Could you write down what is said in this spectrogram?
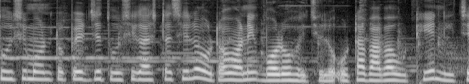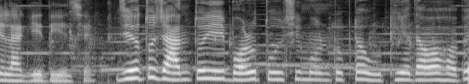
তুলসী মণ্ডপের যে তুলসী গাছটা ছিল, ওটাও অনেক বড় হয়েছিল। ওটা বাবা উঠিয়ে নিচে লাগিয়ে দিয়েছে। যেহেতু জানতোই এই বড় তুলসী মণ্ডপটা উঠিয়ে দেওয়া হবে,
